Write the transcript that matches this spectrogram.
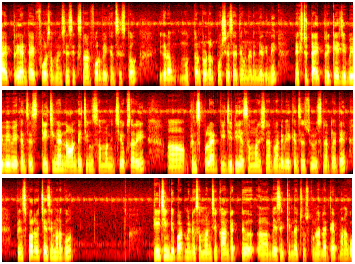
type three and type four సంబంధించి సిక్స్ నాట్ ఫోర్ వేకెన్సీస్తో ఇక్కడ మొత్తం టోటల్ పోస్టెస్ అయితే ఉండడం జరిగింది. Next type three KGBV vacancies teaching and non teaching సంబంధించి ఒకసారి ప్రిన్సిపల్ అండ్ పీజీటీఎస్ సంబంధించినటువంటి వేకెన్సీస్ చూసినట్లయితే ప్రిన్సిపల్ వచ్చేసి మనకు టీచింగ్ డిపార్ట్మెంట్కి సంబంధించి కాంట్రాక్ట్ బేసిక్ కింద చూసుకున్నట్లయితే మనకు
